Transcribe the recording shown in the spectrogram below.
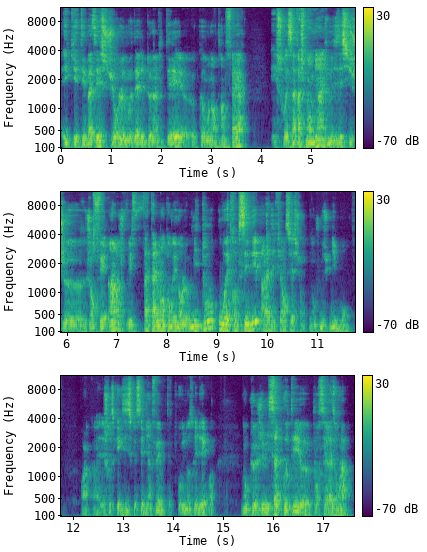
et qui était basé sur le modèle de l'invité, euh, comme on est en train de faire. Et je trouvais ça vachement bien et je me disais si je j'en fais un, je vais fatalement tomber dans le MeToo ou être obsédé par la différenciation. Donc je me suis dit bon, voilà, quand il y a des choses qui existent, que c'est bien fait, peut-être trouver une autre idée quoi. Donc euh, j'ai mis ça de côté euh, pour ces raisons-là.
